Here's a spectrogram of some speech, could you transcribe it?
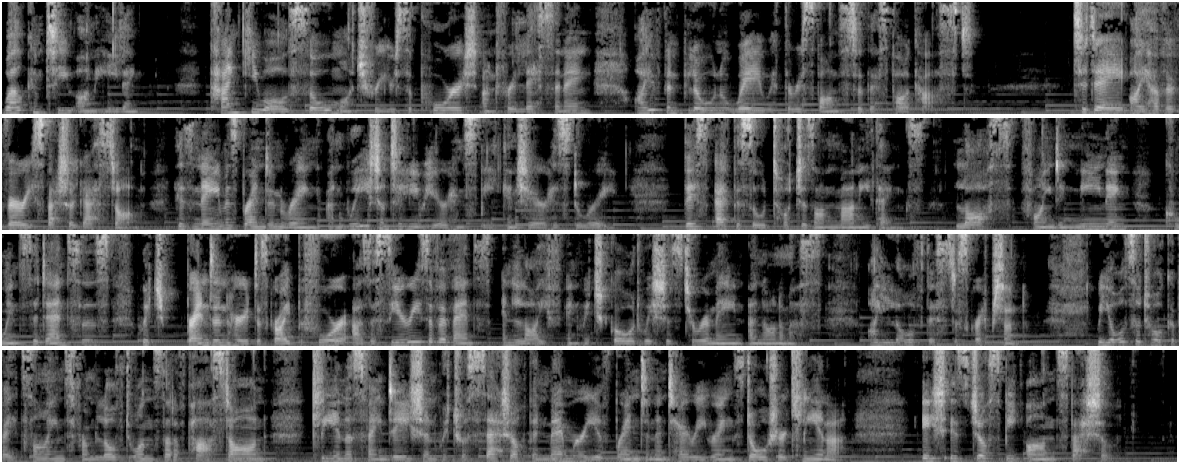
Welcome to On Healing. Thank you all so much for your support and for listening. I've been blown away with the response to this podcast. Today, I have a very special guest on. His name is Brendan Ring, and wait until you hear him speak and share his story. This episode touches on many things loss, finding meaning, coincidences, which Brendan heard described before as a series of events in life in which God wishes to remain anonymous. I love this description. We also talk about signs from loved ones that have passed on, Cliona's Foundation, which was set up in memory of Brendan and Terry Ring's daughter Cliona. It is just beyond special,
